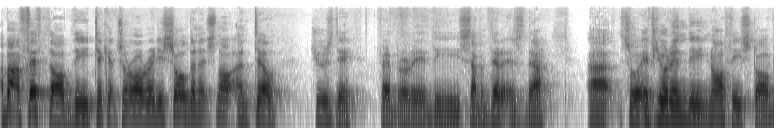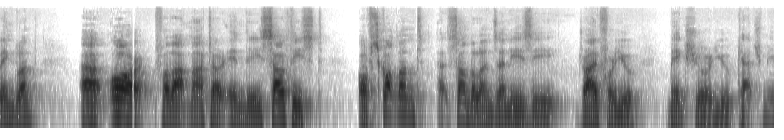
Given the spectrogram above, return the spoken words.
About a fifth of the tickets are already sold, and it's not until Tuesday, February the 7th. There it is there. Uh, so if you're in the northeast of England, uh, or for that matter, in the southeast of Scotland, uh, Sunderland's an easy drive for you. Make sure you catch me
